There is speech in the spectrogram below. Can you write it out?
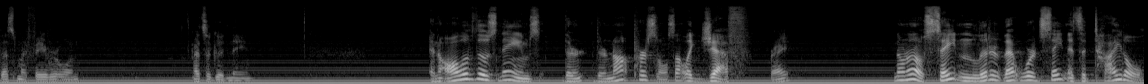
that's my favorite one. That's a good name. And all of those names, they're, they're not personal. It's not like Jeff, right? No, no, no. Satan, literally, that word Satan, it's a title.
